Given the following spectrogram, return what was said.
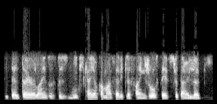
c'est Delta Airlines aux États-Unis, puis quand ils ont commencé avec le 5 jours, c'était suite à un lobby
